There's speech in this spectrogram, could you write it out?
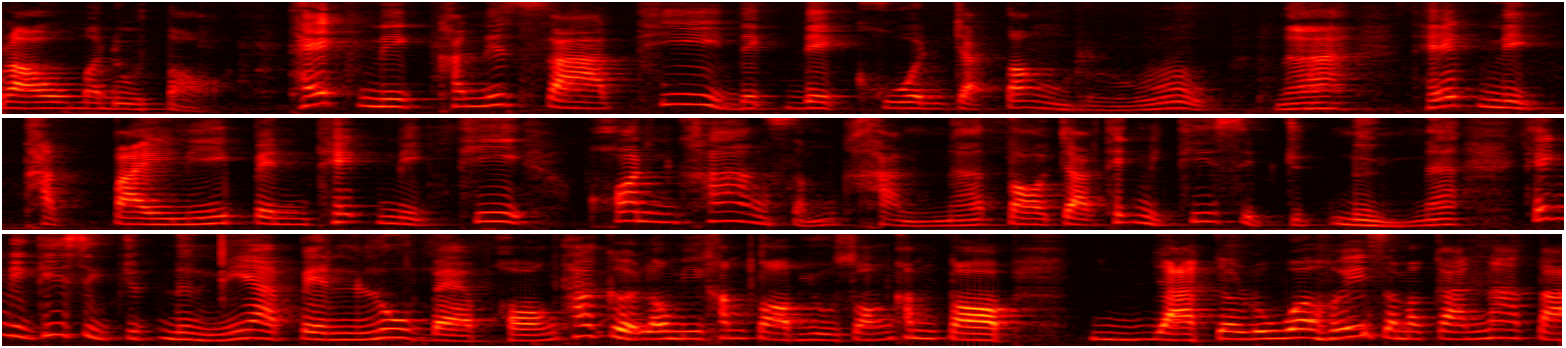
เรามาดูต่อ เทคนิคคณิตศาสตร์ที่เด็กๆควรจะต้องรู้นะเทคนิคถัดไปนี้เป็นเทคนิคที่ค่อนข้างสำคัญนะต่อจากเทคนิคที่ 10.1 นะเทคนิคที่ 10.1 เนี่ยเป็นรูปแบบของถ้าเกิดเรามีคำตอบอยู่ 2คำตอบ อยากจะรู้ว่าเฮ้ยสมการหน้าตา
